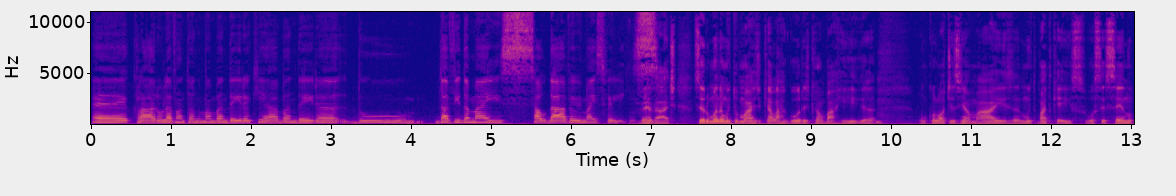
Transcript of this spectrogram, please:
é, claro, levantando uma bandeira que é a bandeira do, da vida mais saudável e mais feliz. Verdade. O ser humano é muito mais do que a largura, de que uma barriga, um colotezinho a mais, é muito mais do que isso. Você sendo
